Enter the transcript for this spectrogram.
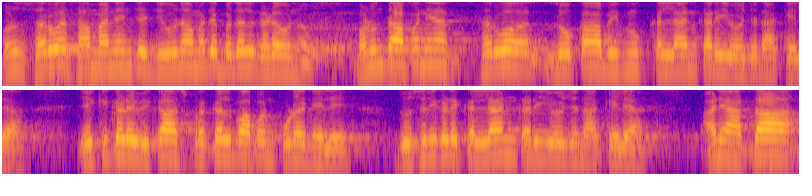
म्हणून सर्वसामान्यांच्या जीवनामध्ये बदल घडवणं म्हणून तर आपण या सर्व लोकाभिमुख कल्याणकारी योजना केल्या. एकीकडे विकास प्रकल्प आपण पुढे नेले दुसरीकडे कल्याणकारी योजना केल्या. आणि आता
